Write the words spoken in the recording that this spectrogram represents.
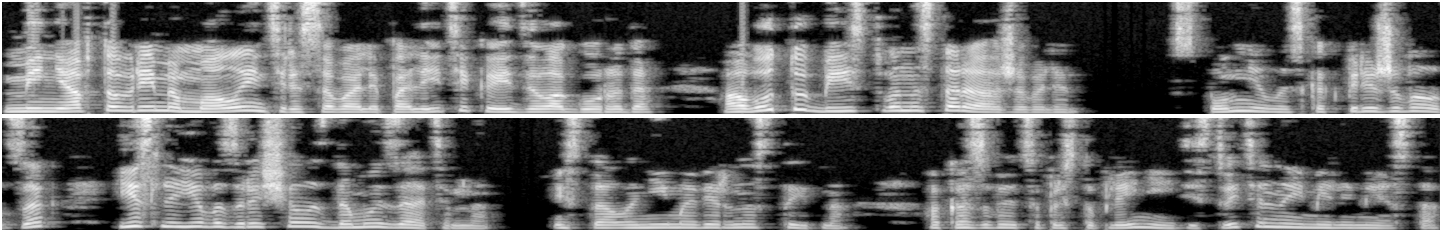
Меня в то время мало интересовали политика и дела города, а вот убийства настораживали. Вспомнилось, как переживал Зак, если я возвращалась домой затемно, и стало неимоверно стыдно. Оказывается, преступления действительно имели место,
